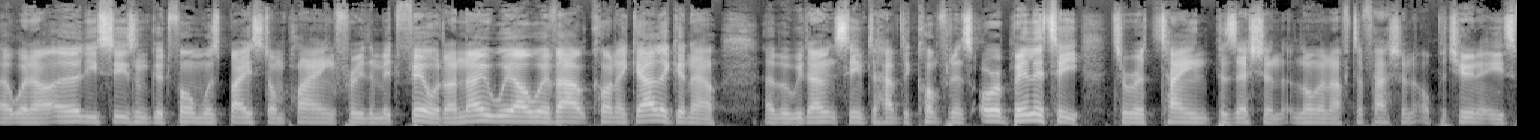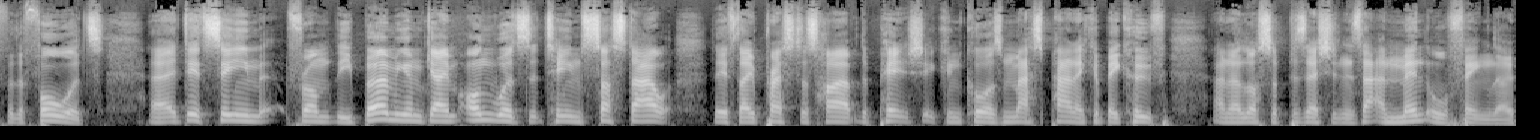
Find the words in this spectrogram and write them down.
Uh, when our early season good form was based on playing through the midfield. I know we are without Conor Gallagher now, but we don't seem to have the confidence or ability to retain possession long enough to fashion opportunities for the forwards. It did seem from the Birmingham game onwards that teams sussed out that if they pressed us high up the pitch, it can cause mass panic, a big hoof, and a loss of possession. Is that a mental thing, though?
